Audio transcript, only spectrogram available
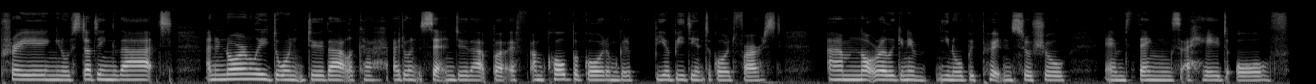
praying you know studying that and i normally don't do that like i, I don't sit and do that but if i'm called by god i'm going to be obedient to god first i'm not really going to you know be putting social um things ahead of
